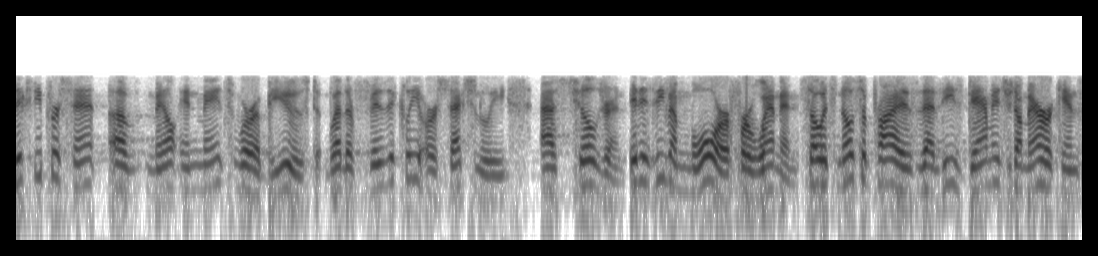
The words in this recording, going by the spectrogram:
60% of male inmates were abused, whether physically or sexually, as children. It is even more for women. So it's no surprise that these damaged Americans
